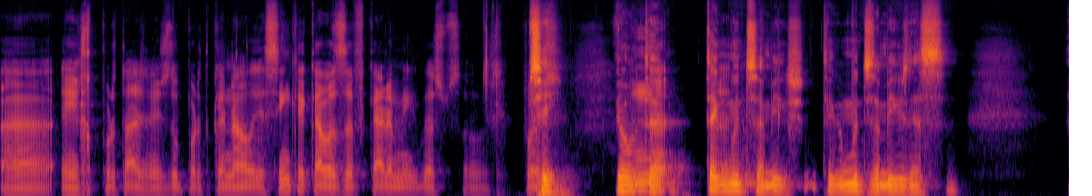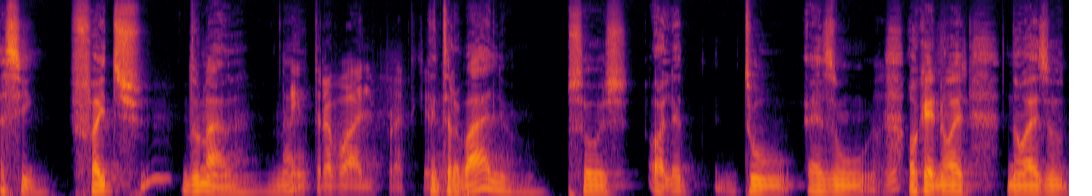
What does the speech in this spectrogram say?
ah, em reportagens do Porto Canal e assim que acabas a ficar amigo das pessoas. Pois, Sim, eu Na- tenho, tenho muitos amigos, tenho muitos amigos nesse, assim, feitos do nada, é? Em trabalho, praticamente. em trabalho, pessoas, olha, tu és um, ok, não és, não és o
